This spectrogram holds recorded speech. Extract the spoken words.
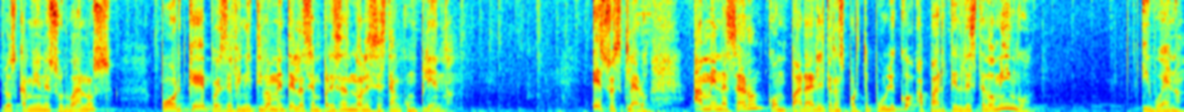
los camiones urbanos, porque pues definitivamente las empresas no les están cumpliendo. Eso es claro. Amenazaron con parar el transporte público a partir de este domingo. Y bueno,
